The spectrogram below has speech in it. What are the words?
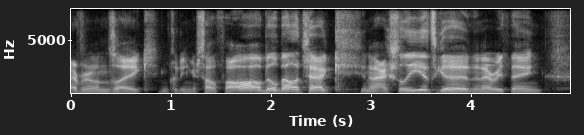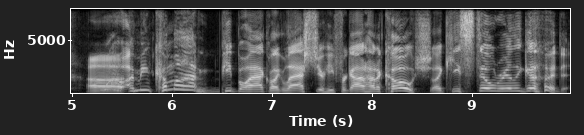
Everyone's like, including yourself, oh, Bill Belichick, you know, actually is good and everything. Uh, well, I mean, come on. People act like last year he forgot how to coach. Like he's still really good.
